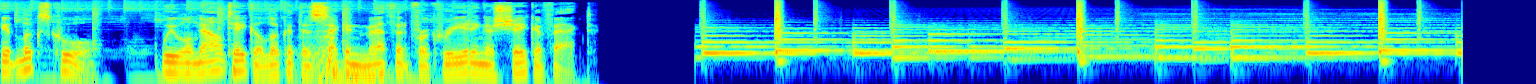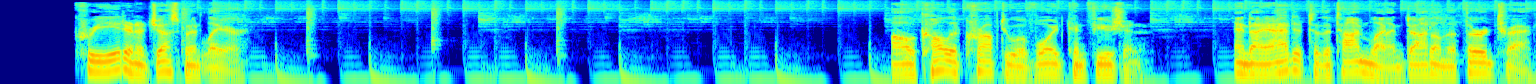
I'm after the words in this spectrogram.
It looks cool. We will now take a look at the second method for creating a shake effect. Create an adjustment layer. I'll call it crop to avoid confusion. And I add it to the timeline dot on the third track.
